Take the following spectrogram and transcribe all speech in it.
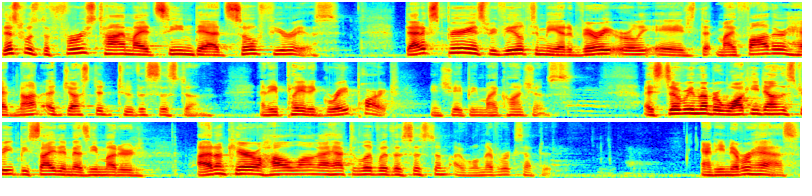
This was the first time I had seen Dad so furious. That experience revealed to me at a very early age that my father had not adjusted to the system, and he played a great part in shaping my conscience. I still remember walking down the street beside him as he muttered, I don't care how long I have to live with the system, I will never accept it. And he never has.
